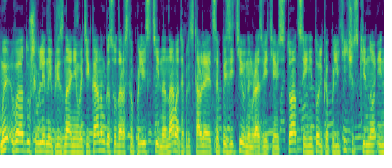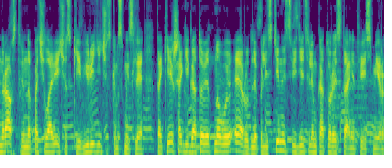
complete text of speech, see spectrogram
Мы воодушевлены признанием Ватиканом государства Палестина Палестина. Нам это представляется позитивным развитием ситуации не только политически, но и нравственно, по-человечески, в юридическом смысле. Такие шаги готовят новую эру для Палестины, свидетелем которой станет весь мир.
